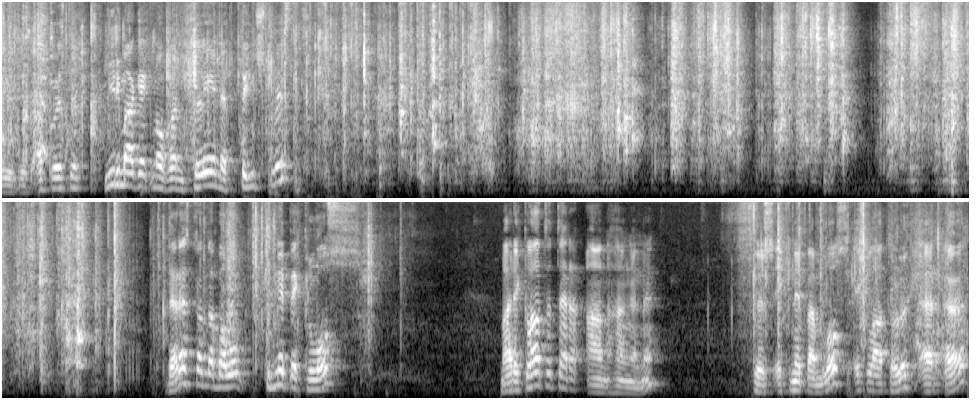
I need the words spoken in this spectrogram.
Even afwisten. Hier maak ik nog een kleine pinch twist. De rest van de ballon knip ik los. Maar ik laat het eraan hangen. Hè. Dus ik knip hem los, ik laat de lucht eruit.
